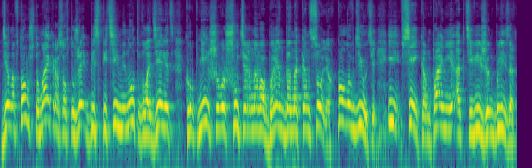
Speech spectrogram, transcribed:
Дело в том, что Microsoft уже без пяти минут минут владелец крупнейшего шутерного бренда на консолях Call of Duty и всей компании Activision Blizzard.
